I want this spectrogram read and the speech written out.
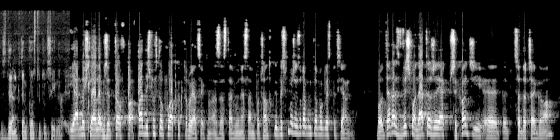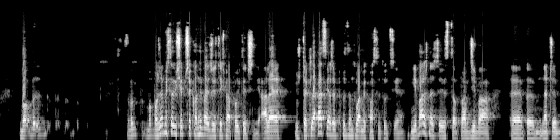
z deliktem konstytucyjnym. Ja myślę, Olek, że to wpadliśmy w tą pułapkę, którą Jacek na nas zastawił na samym początku i być może zrobił to w ogóle specjalnie. Bo teraz wyszło na to, że jak przychodzi e, co do czego, bo, bo, bo możemy się przekonywać, że jesteśmy apolityczni, ale już deklaracja, że prezydent łamie konstytucję, nieważne czy jest to prawdziwa znaczy,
